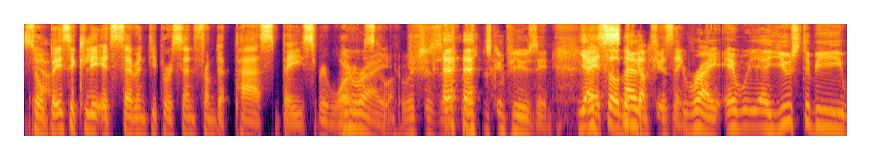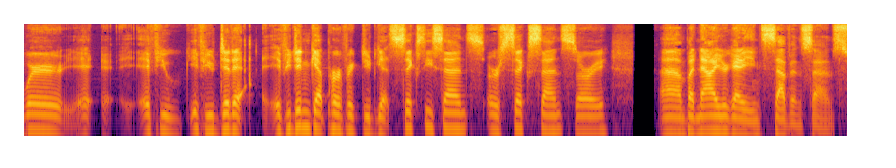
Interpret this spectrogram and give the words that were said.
So Yeah. basically, it's seventy percent from the pass base reward. right, which is which is confusing. Yeah, it's, a little bit confusing. Right. It, it used to be where if you if you did it if you didn't get perfect, you'd get sixty cents or six cents. Sorry. Um, but now you're getting seven cents,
